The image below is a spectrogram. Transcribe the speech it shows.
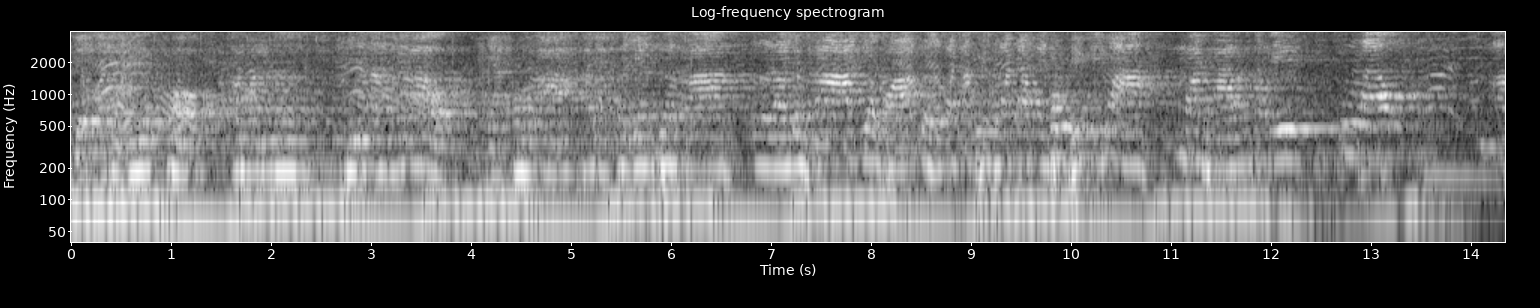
เดี๋ยววันนี้ของเอาวันเลยทีละหมายเก่าอยากคงอาขยับขยันเพื่อมาเราจะซ้ายเกี่ยวขวาเกิดการที่พระเจ้าไปช่วงทิ้งนี้มา มาผ่าตรงนี้ แล้วเอา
